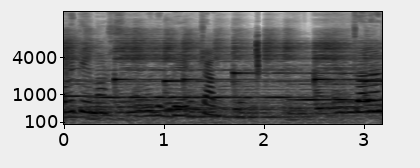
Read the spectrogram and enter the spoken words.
করে কে মারছে? আমাদের ব্রেক চাপ চলেন।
